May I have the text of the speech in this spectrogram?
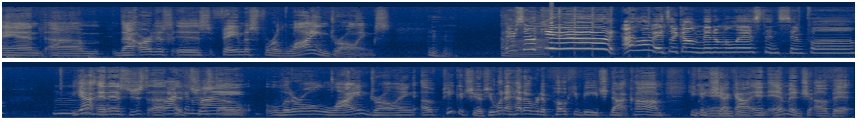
and um, that artist is famous for line drawings They're so uh, cute. I love it. It's like all minimalist and simple. Yeah, and it's just a, Black it's just white. a literal line drawing of Pikachu. If you want to head over to Pokebeach.com, you can He check angry. out an image of it.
